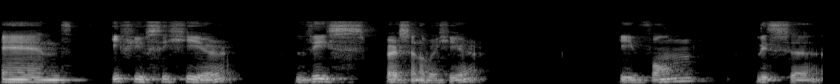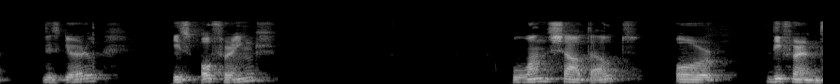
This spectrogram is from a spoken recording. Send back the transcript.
And if you see here this person over here Yvonne this uh, this girl is offering one shout out or different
